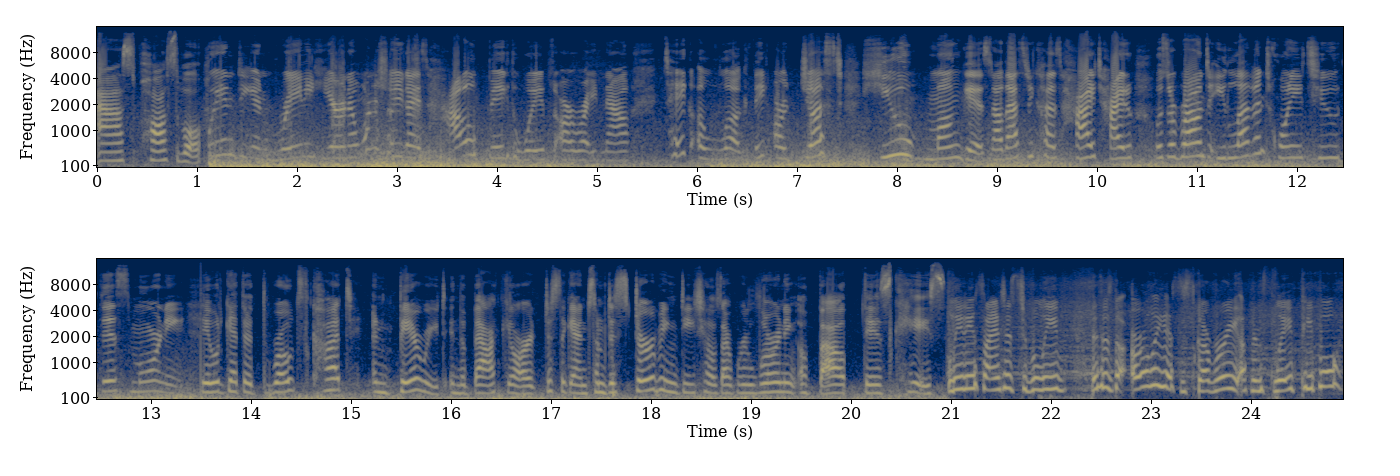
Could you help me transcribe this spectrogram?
as possible. Windy and rainy here, and I want to show you guys how big the waves are right now take a look. They are just humongous. Now that's because high tide was around 1122 this morning. They would get their throats cut and buried in the backyard. Just again, some disturbing details that we're learning about this case. Leading scientists to believe this is the earliest discovery of enslaved people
